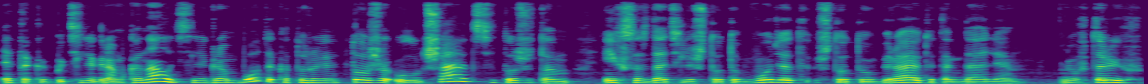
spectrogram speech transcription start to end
это как бы телеграм-каналы, телеграм-боты, которые тоже улучшаются, тоже там их создатели что-то вводят, что-то убирают и так далее. Во-вторых,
